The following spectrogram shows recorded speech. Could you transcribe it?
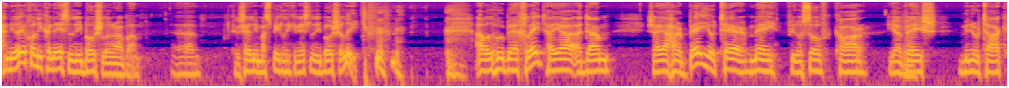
אני לא יכול להיכנס לליבו של הרמב"ם. אה, קשה לי מספיק להיכנס לליבו שלי. אבל הוא בהחלט היה אדם שהיה הרבה יותר מפילוסוף קר, יבש, מנותק,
